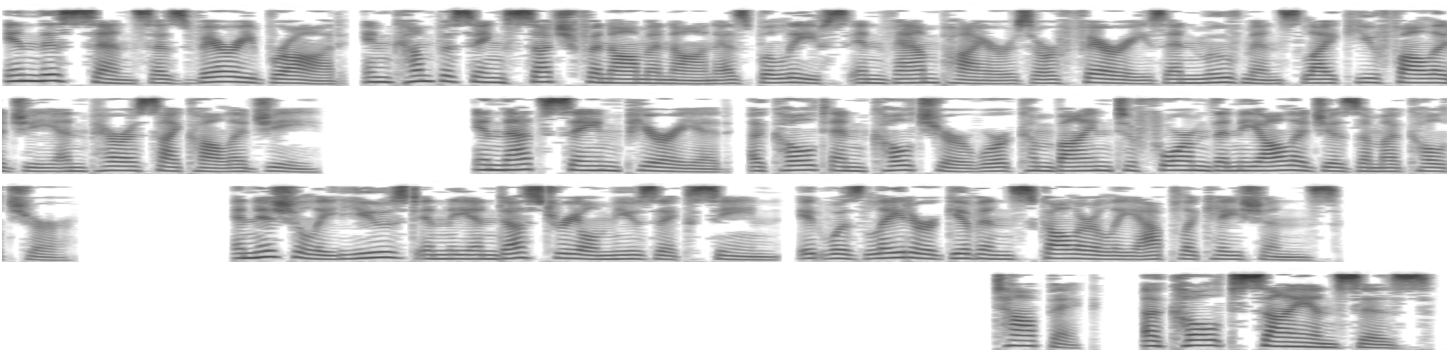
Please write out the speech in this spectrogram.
in this sense is very broad, encompassing such phenomenon as beliefs in vampires or fairies and movements like ufology and parapsychology. In that same period, occult and culture were combined to form the neologism occulture. Initially used in the industrial music scene, it was later given scholarly applications. Occult sciences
